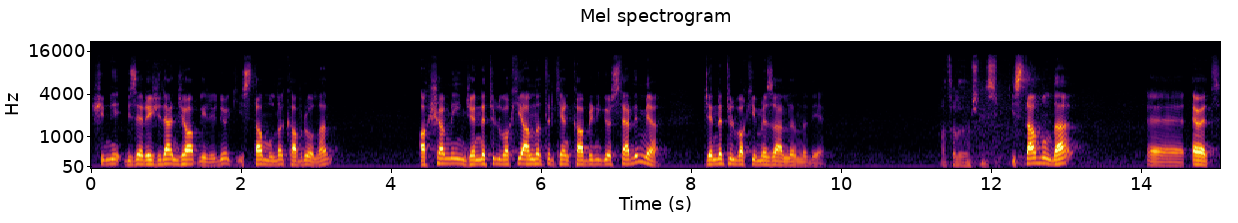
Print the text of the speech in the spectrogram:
Şimdi bize rejiden cevap geliyor. Diyor ki İstanbul'da kabri olan akşamleyin Cennetül Baki'yi anlatırken kabrini gösterdim ya Cennetül Baki mezarlığında diye. hatırladım şimdi. İstanbul'da eee, evet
